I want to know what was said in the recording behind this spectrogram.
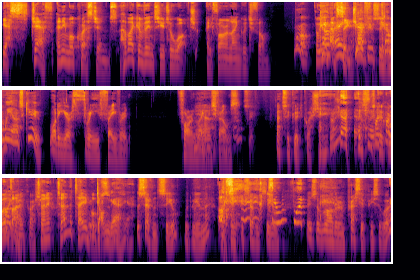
Yes, Jeff, any more questions? Have I convinced you to watch a foreign language film? Well, oh, you Can- have hey, seen. Jeff, I do see can them. we ask you what are your three favourite foreign Yeah. language films? That's a good question, right? That's I good. Well like done. question. Turn it, turn the tables. John, yeah, yeah. The Seventh Seal would be in there. Oh, I think the Seventh Seal is a rather impressive piece of work.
